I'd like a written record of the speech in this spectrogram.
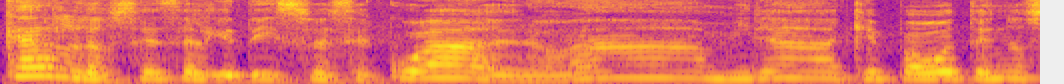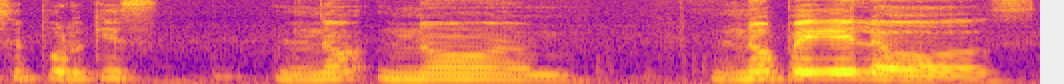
Carlos es el que te hizo ese cuadro. Ah, mirá, qué pavotes. No sé por qué es. No, no, no pegué los.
